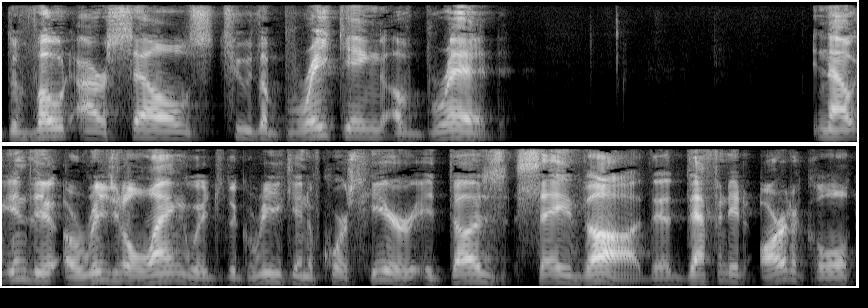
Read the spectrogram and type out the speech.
devote ourselves to the breaking of bread. Now, in the original language, the Greek, and of course here, it does say the. The definite article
